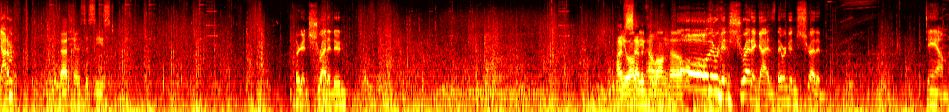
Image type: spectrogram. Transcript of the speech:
Got him. Bastion's deceased. They're getting shredded, dude. I have you won't seven be health. long though. Oh, they were getting shredded, guys. They were getting shredded. Damn.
